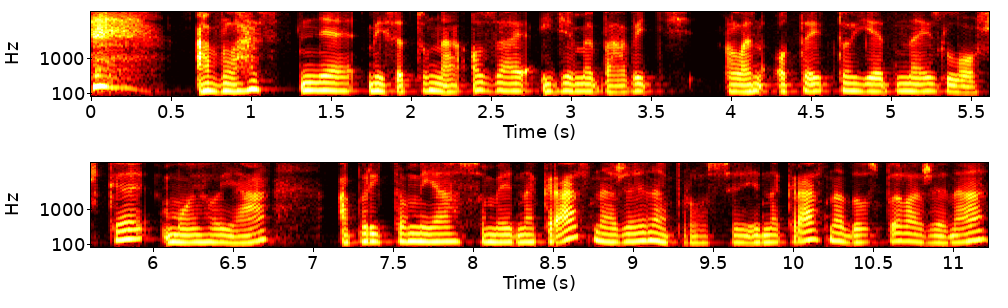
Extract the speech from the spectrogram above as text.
a vlastne my sa tu naozaj ideme baviť len o tejto jednej zložke môjho ja a pritom ja som jedna krásna žena proste, jedna krásna dospelá žena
